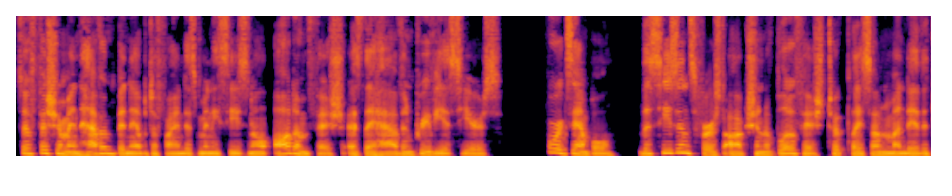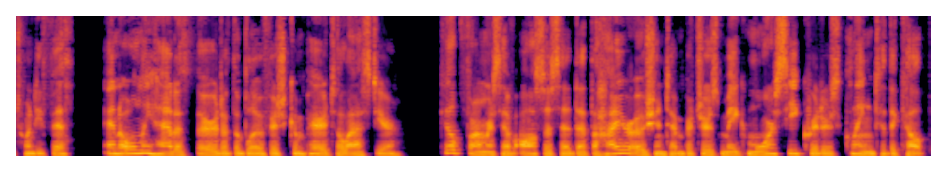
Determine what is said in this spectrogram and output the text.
so fishermen haven't been able to find as many seasonal autumn fish as they have in previous years. For example, the season's first auction of blowfish took place on Monday the 25th and only had a third of the blowfish compared to last year. Kelp farmers have also said that the higher ocean temperatures make more sea critters cling to the kelp.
